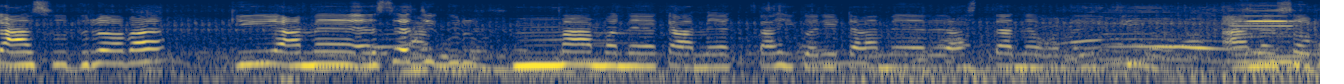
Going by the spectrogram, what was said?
গাঁ সুধরবা कि आमे एसएचजी ग्रुप मा माने कामे एकताही करीटा आमे रास्ता ने बनै छी सब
